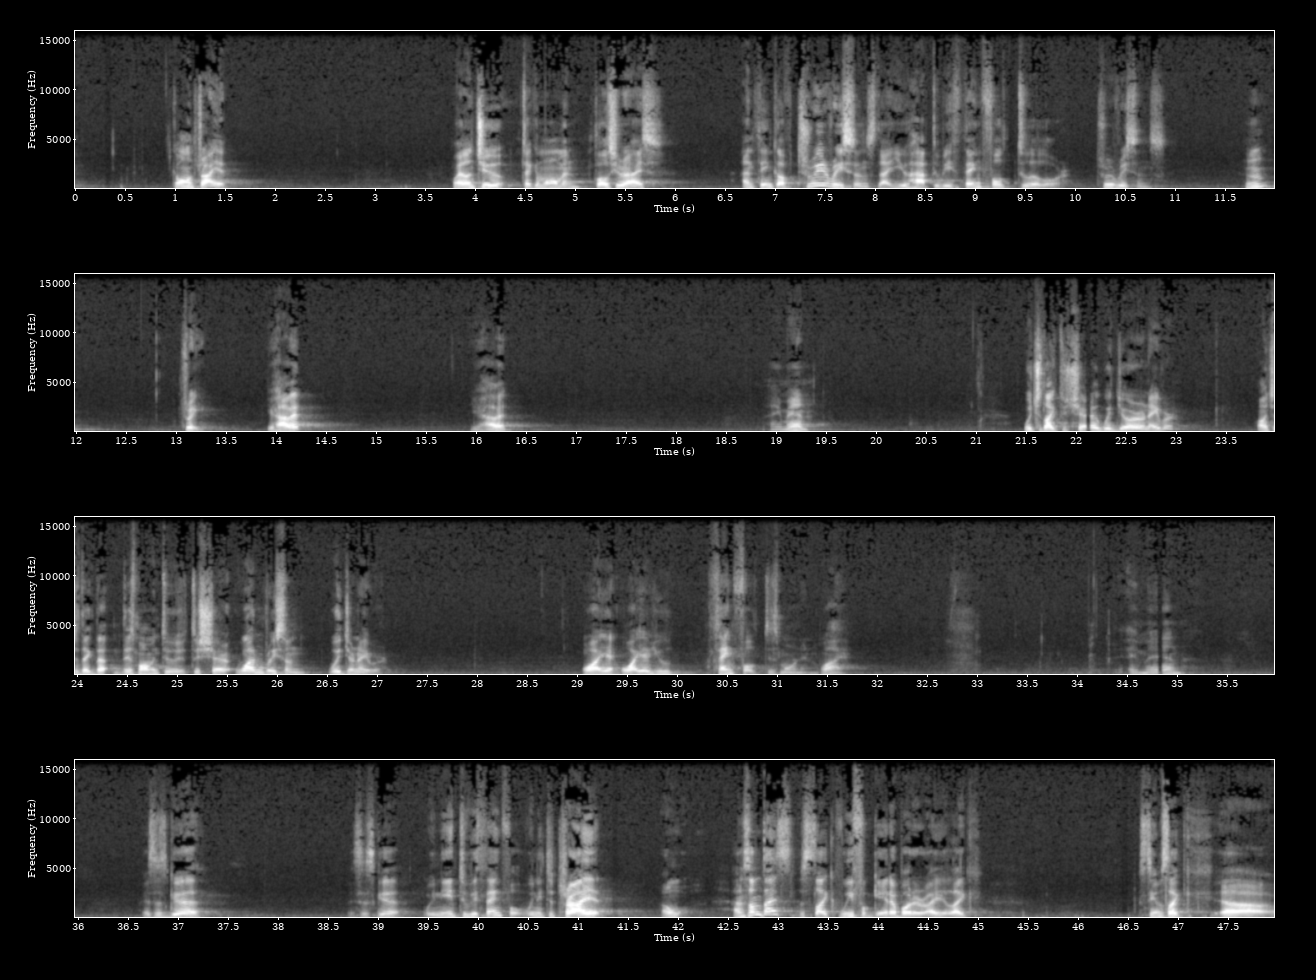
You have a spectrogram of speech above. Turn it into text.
Come on, try it. Why don't you take a moment, close your eyes, and think of three reasons that you have to be thankful to the Lord? Three reasons. Hmm? Three. You have it? You have it? Amen. Would you like to share it with your neighbor? Why don't you take that, this moment to, to share one reason with your neighbor? Why, why are you thankful this morning? Why? Amen. This is good. This is good. We need to be thankful. We need to try it. And, and sometimes it's like we forget about it, right? Like, seems like uh,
